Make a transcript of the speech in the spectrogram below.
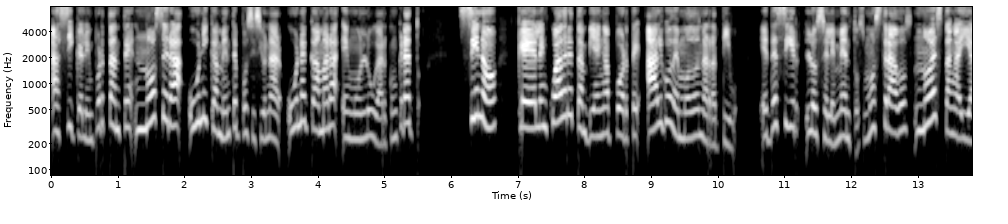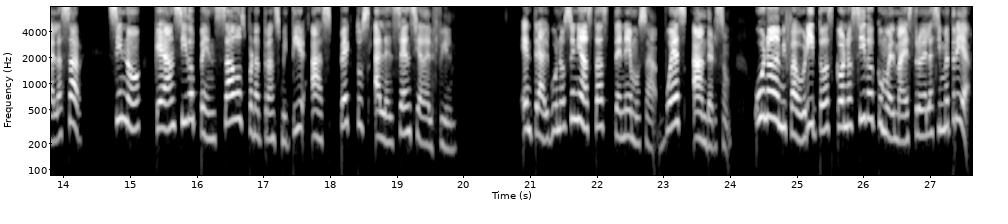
Así que lo importante no será únicamente posicionar una cámara en un lugar concreto, sino que el encuadre también aporte algo de modo narrativo, es decir, los elementos mostrados no están ahí al azar, sino que han sido pensados para transmitir aspectos a la esencia del film. Entre algunos cineastas tenemos a Wes Anderson, uno de mis favoritos, conocido como el maestro de la simetría.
